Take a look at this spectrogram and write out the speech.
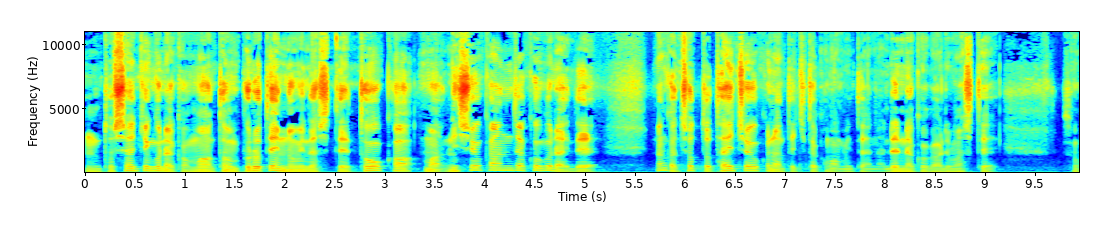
うん、年明けぐらいか。まあ多分プロテイン飲み出して10日、まあ2週間弱ぐらいで、なんかちょっと体調良くなってきたかもみたいな連絡がありまして、そ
